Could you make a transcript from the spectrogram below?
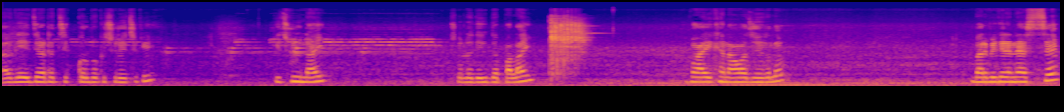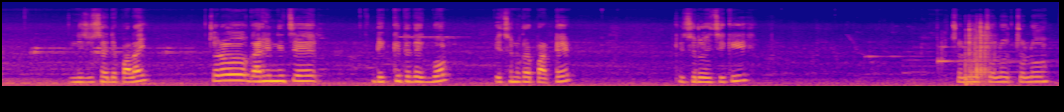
আগে এই জায়গাটা চেক করব, কিছু রয়েছে কি? কিছুই নাই। চলে দিক দিয়ে পালাই। বা এখানে আওয়াজ হয়ে গেল। বারবি গ্রেনে আসছে। নিচু সাইডে পালাই। চলো গাড়ির নিচে ডিক্কিতে দেখব, পেছনকার পার্টে কিছু রয়েছে কি? চলো চলো চলো।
